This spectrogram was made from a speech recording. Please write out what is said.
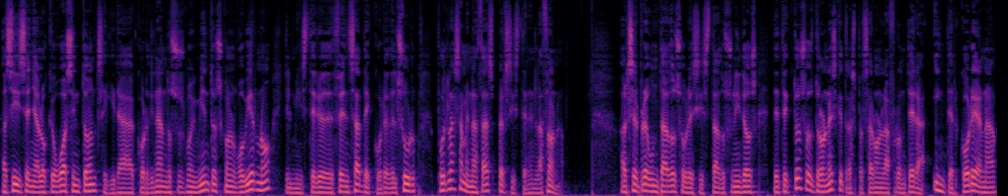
Así señaló que Washington seguirá coordinando sus movimientos con el gobierno y el Ministerio de Defensa de Corea del Sur, pues las amenazas persisten en la zona. Al ser preguntado sobre si Estados Unidos detectó esos drones que traspasaron la frontera intercoreana,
